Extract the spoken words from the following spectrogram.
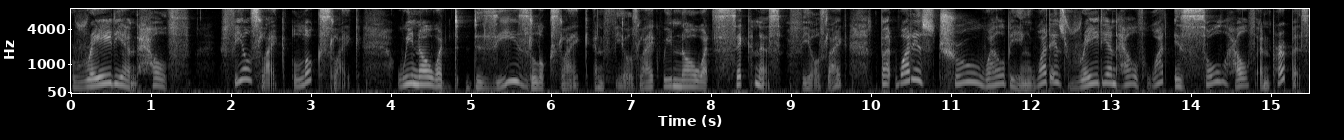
radiant health feels like, looks like. We know what disease looks like and feels like. We know what sickness feels like. But what is true well being? What is radiant health? What is soul health and purpose?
